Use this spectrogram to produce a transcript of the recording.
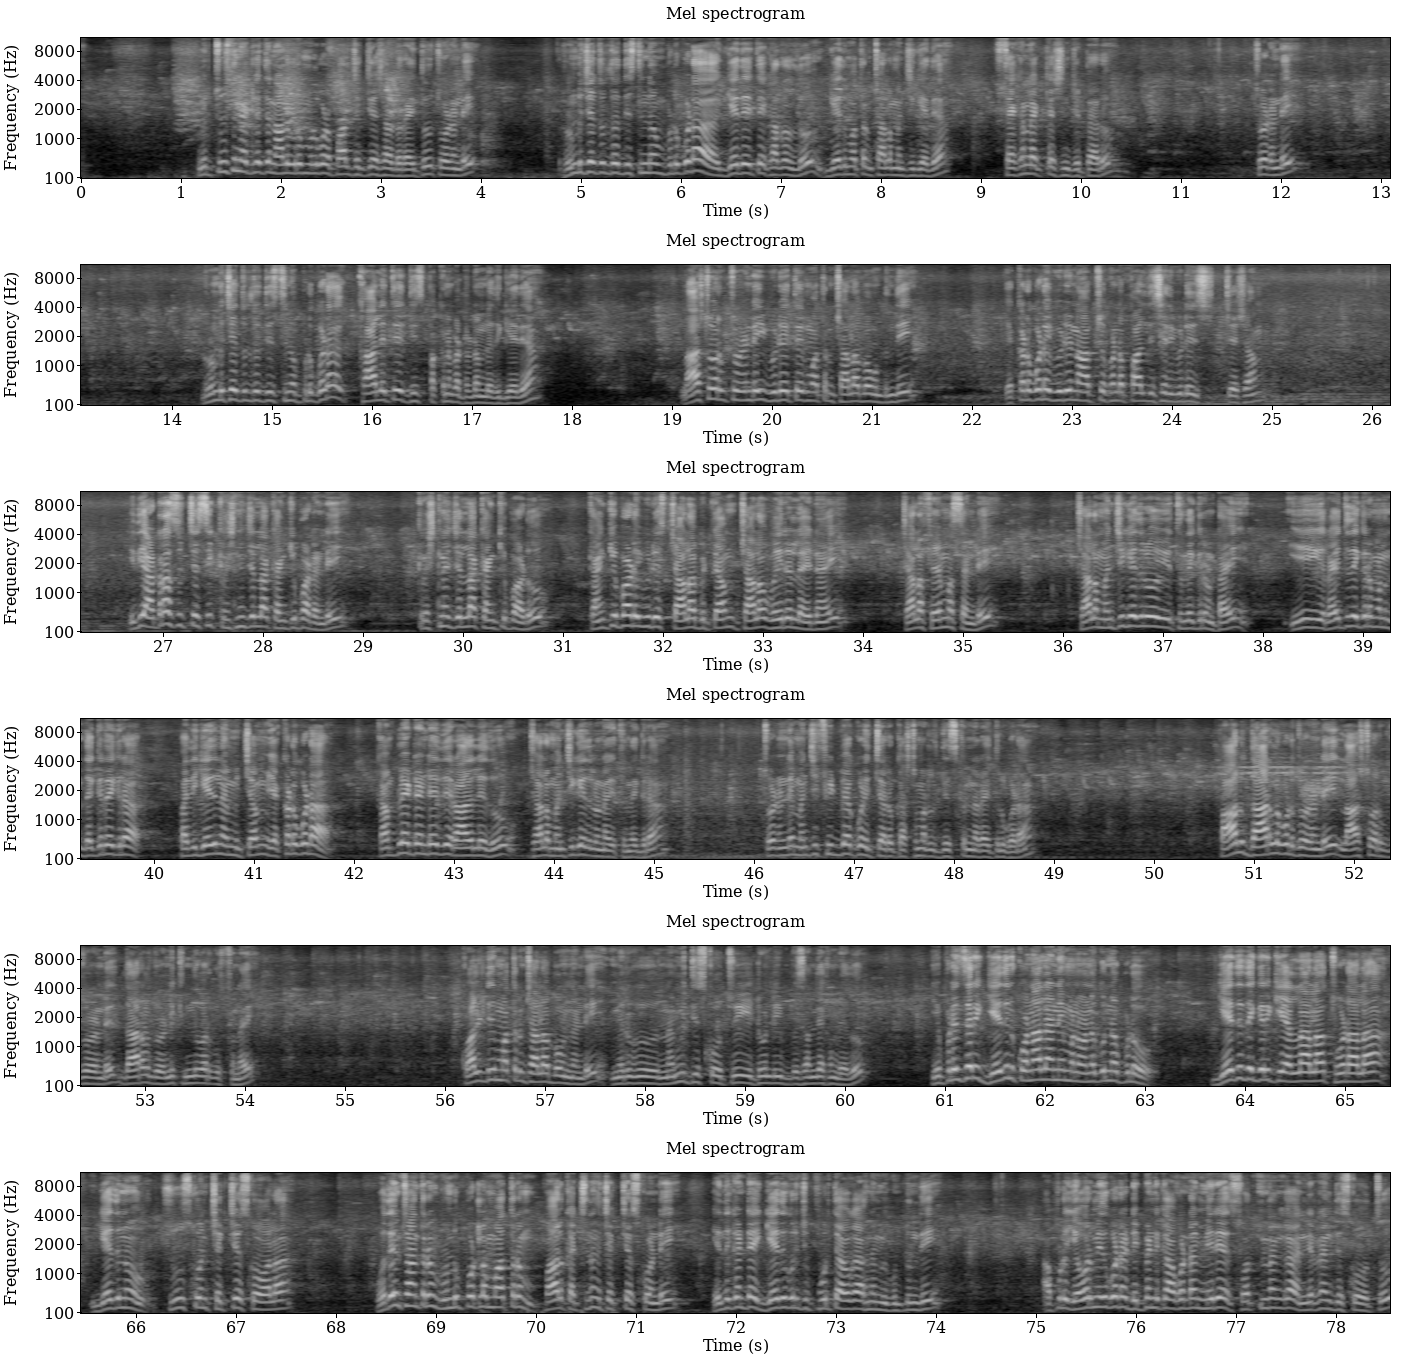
మీరు చూసినట్లయితే నాలుగు రూములు కూడా పాలు చెక్ చేశాడు రైతు. చూడండి. రెండు చేతులతో తీస్తున్నప్పుడు కూడా గేదె అయితే కదలదు. గేదె మొత్తం చాలా మంచి గేదె. సెకండ్ లాక్టేషన్ చెప్పారు. చూడండి. రెండు చేతులతో తీస్తున్నప్పుడు కూడా కాలైతే తీసి పక్కన పెట్టడం లేదు గేదె. లాస్ట్ వరకు చూడండి. వీడియో అయితే మాత్రం చాలా బాగుంటుంది. ఎక్కడ కూడా వీడియోని ఆఫ్ చేయకుండా పాలు తీసేది వీడియో చేశాం. ఇది అడ్రస్ వచ్చేసి కృష్ణా జిల్లా కంకిపాడు అండి. కృష్ణా జిల్లా కంకిపాడు. కంకిపాడు వీడియోస్ చాలా పెట్టాం చాలా వైరల్ అయినాయి చాలా ఫేమస్ అండి. చాలా మంచి గేదెలు ఇతని దగ్గర ఉంటాయి. ఈ రైతు దగ్గర మనం దగ్గర దగ్గర పది గేదెలు అమ్మించాం. ఎక్కడ కూడా కంప్లైంట్ అనేది రాలేదు. చాలా మంచి గేదెలు ఉన్నాయి ఇతని దగ్గర. చూడండి మంచి ఫీడ్బ్యాక్ కూడా ఇచ్చారు కస్టమర్లు తీసుకున్న రైతులు కూడా. పాలు దారాలు కూడా చూడండి లాస్ట్ వరకు చూడండి దారాలు చూడండి కింది వరకు వస్తున్నాయి. క్వాలిటీ మాత్రం చాలా బాగుందండి. మీరు నమ్మి తీసుకోవచ్చు ఎటువంటి సందేహం లేదు. ఎప్పుడైనా సరే గేదెను కొనాలని మనం అనుకున్నప్పుడు గేదె దగ్గరికి వెళ్ళాలా చూడాలా గేదెను చూసుకొని చెక్ చేసుకోవాలా? ఉదయం సాయంత్రం రెండు పూట్ల మాత్రం పాలు ఖచ్చితంగా చెక్ చేసుకోండి. ఎందుకంటే గేదె గురించి పూర్తి అవగాహన మీకు ఉంటుంది. అప్పుడు ఎవరి మీద కూడా డిపెండ్ కాకుండా మీరే స్వతంత్రంగా నిర్ణయం తీసుకోవచ్చు.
